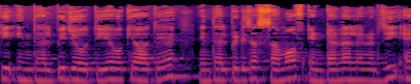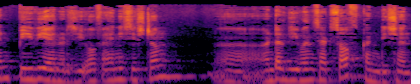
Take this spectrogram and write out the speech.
कि इंथेल्पी जो होती है, वो क्या होती है? Enthalpy is a sum of internal energy and PV energy of any system under given sets of condition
